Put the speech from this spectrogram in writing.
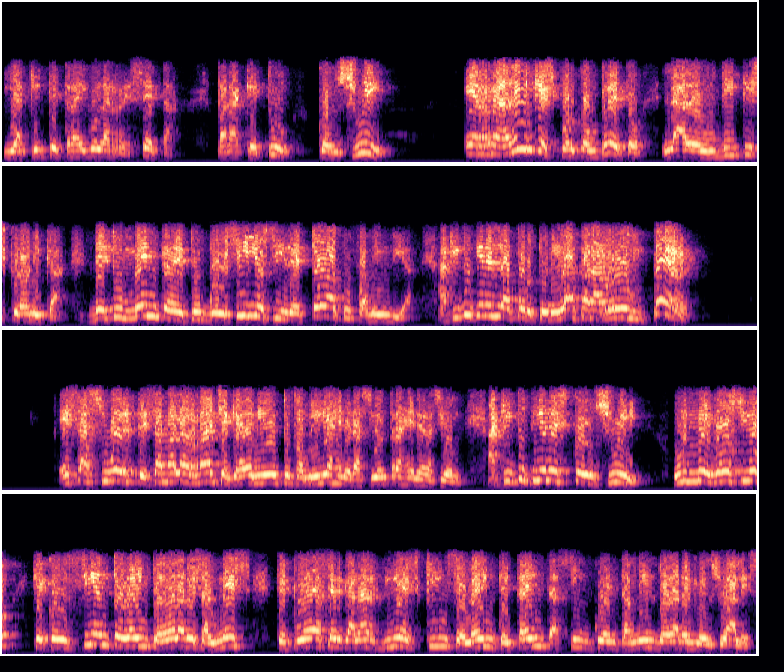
Y aquí te traigo la receta para que tú, con SWI, erradiques por completo la deuditis crónica de tu mente, de tus bolsillos y de toda tu familia. Aquí tú tienes la oportunidad para romper esa suerte, esa mala racha que ha venido en tu familia generación tras generación. Aquí tú tienes con un negocio que con 120 dólares al mes te puede hacer ganar 10, 15, 20, 30, 50 mil dólares mensuales.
